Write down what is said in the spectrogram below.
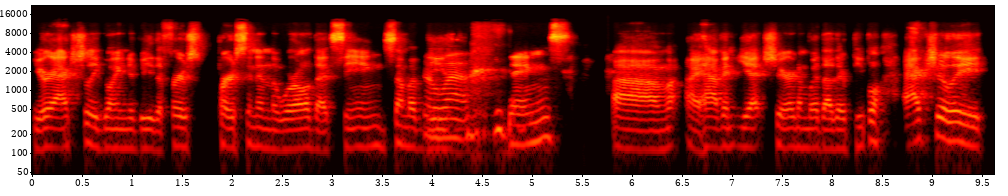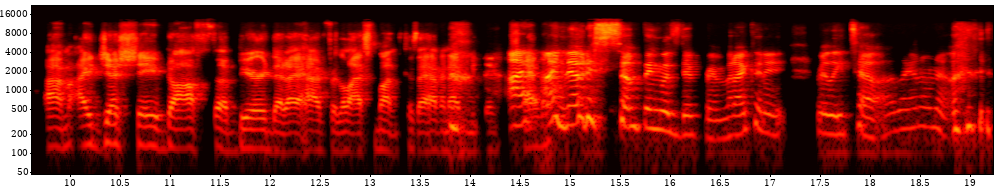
You're actually going to be the first person in the world that's seeing some of oh, these oh, wow. things. Um, I haven't yet shared them with other people. Actually, um, I just shaved off the beard that I had for the last month because I haven't had anything. I, I, I noticed something was different, but I couldn't really tell. I was like, I don't know.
